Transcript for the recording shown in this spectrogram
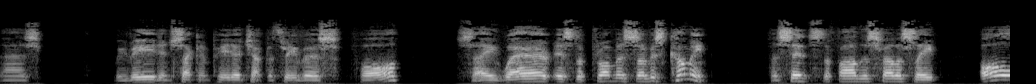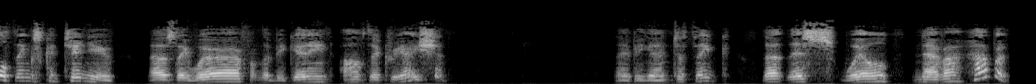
as we read in 2 Peter chapter 3 verse 4, say, where is the promise of his coming? For since the fathers fell asleep, all things continue as they were from the beginning of the creation. They begin to think that this will never happen.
